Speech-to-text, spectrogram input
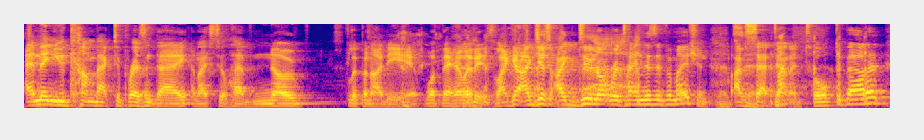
and then you come back to present day, and I still have no flipping idea what the hell it is. Like, I just, I do not retain this information. I've it. sat down and talked about it.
